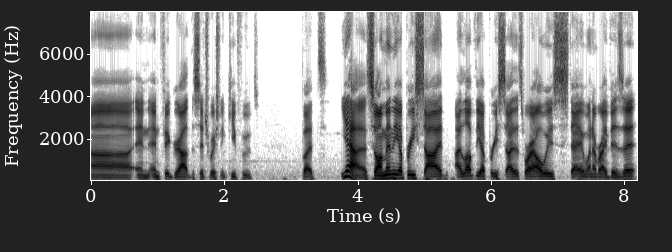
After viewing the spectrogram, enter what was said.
uh, and and figure out the situation at Key Foods. But yeah, so I'm in the Upper East Side. I love the Upper East Side. That's where I always stay whenever I visit.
